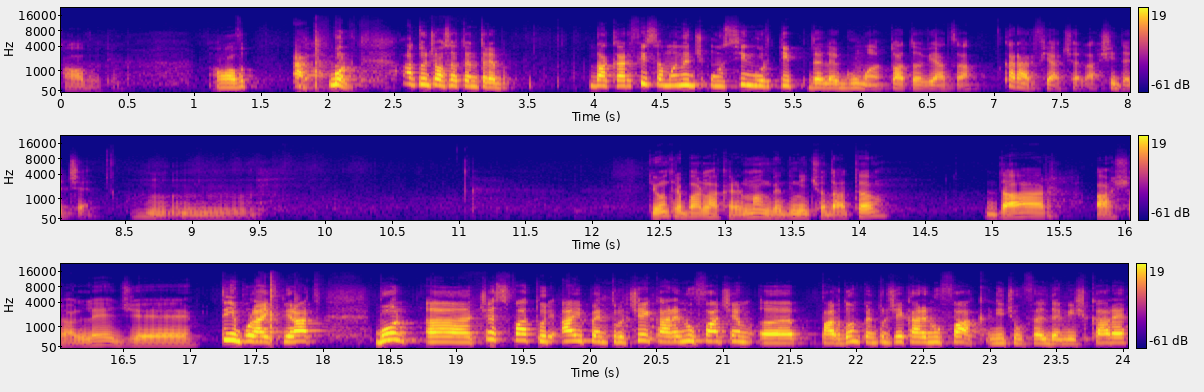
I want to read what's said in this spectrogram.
Au avut timp. Au avut? Ah, Bun, atunci o să te întreb. Dacă ar fi să mănânci un singur tip de legumă toată viața, care ar fi acela și de ce? E o întrebare la care nu m-am gândit niciodată, dar aș alege... Timpul a expirat. Bun, uh, ce sfaturi ai pentru cei care nu facem, uh, pardon, pentru cei care nu fac niciun fel de mișcare,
